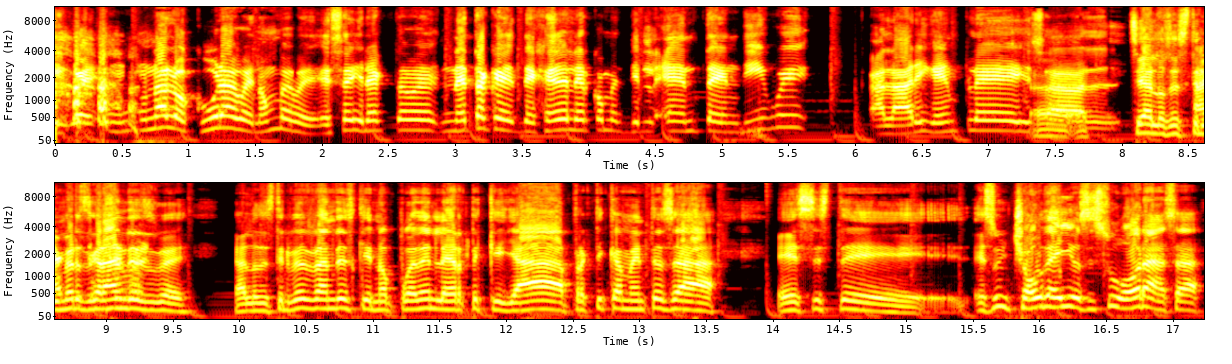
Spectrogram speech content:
Y, güey, un- una locura, güey. No, hombre, güey. Ese directo, güey. Neta que dejé de leer comentarios. Entendí, güey. Al Ari Gameplays, Ah, al. Sí, a los streamers grandes, güey. A los streamers grandes que no pueden leerte, que ya prácticamente, o sea, es este. Es un show de ellos, es su hora. O sea,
